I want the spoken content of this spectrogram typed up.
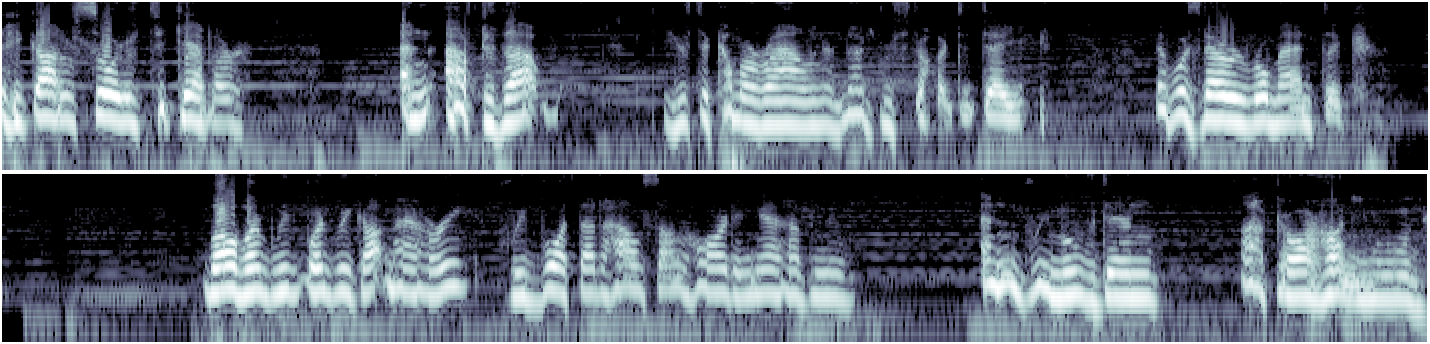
he got us sort of together. And after that, he used to come around, and then we started to date. It was very romantic. Well, when we, when we got married, we bought that house on Harding Avenue and we moved in after our honeymoon.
